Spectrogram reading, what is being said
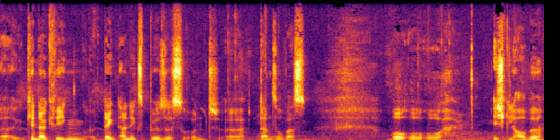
äh, Kinder kriegen, denkt an nichts Böses und äh, dann sowas. Oh, oh, oh. Ich glaube,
